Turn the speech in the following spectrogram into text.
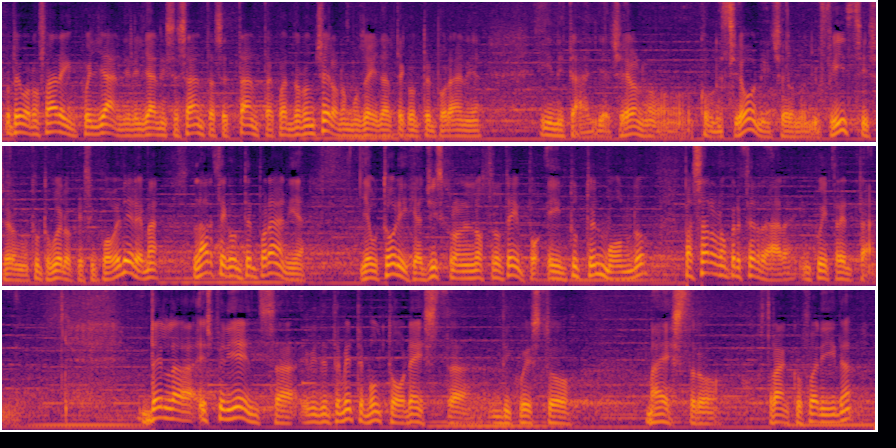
potevano fare in quegli anni, negli anni 60-70, quando non c'erano musei d'arte contemporanea in Italia, c'erano collezioni, c'erano gli uffizi, c'erano tutto quello che si può vedere, ma l'arte contemporanea, gli autori che agiscono nel nostro tempo e in tutto il mondo, passarono per Ferrara in quei 30 anni. Della esperienza evidentemente molto onesta di questo maestro Franco Farina,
